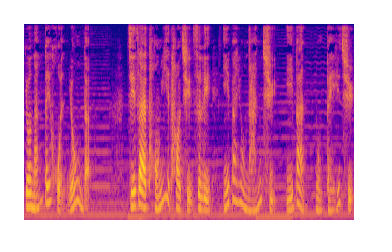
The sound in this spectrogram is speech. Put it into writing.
有南北混用的，即在同一套曲子里，一半用南曲，一半用北曲，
